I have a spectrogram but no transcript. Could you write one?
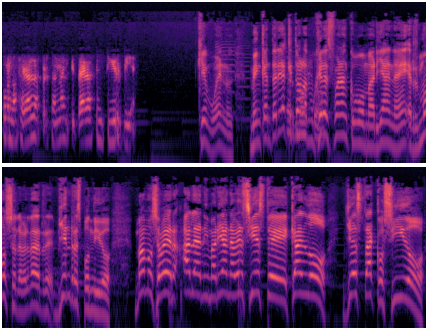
conocer a la persona y que te haga sentir bien. Qué bueno. Me encantaría que todas las mujeres fueran como Mariana, ¿eh? Hermoso, la verdad. Bien respondido. Vamos a ver, Alan y Mariana, a ver si este caldo ya está cocido.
